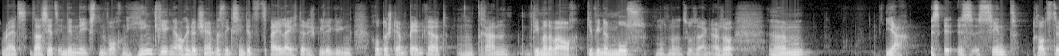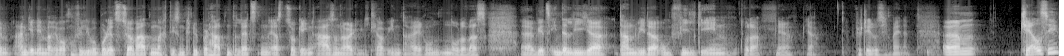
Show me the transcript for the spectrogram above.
Reds das jetzt in den nächsten Wochen hinkriegen. Auch in der Champions League sind jetzt zwei leichtere Spiele gegen Roter Stern Belgrad dran, die man aber auch gewinnen muss, muss man dazu sagen. Also ähm, ja, es, es, es sind trotzdem angenehmere Wochen für Liverpool jetzt zu erwarten nach diesen Knüppelharten der letzten. Erst so gegen Arsenal, ich glaube in drei Runden oder was, äh, wird es in der Liga dann wieder um viel gehen. Oder ja, ja, versteht, was ich meine. Ähm, Chelsea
